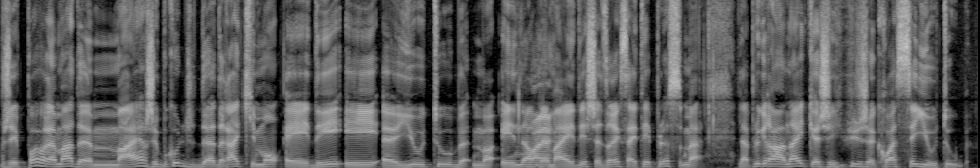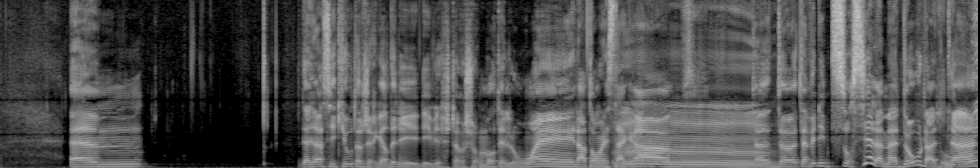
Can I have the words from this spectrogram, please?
J'ai pas vraiment de mère. J'ai beaucoup de de drags qui m'ont aidé et euh, YouTube m'a énormément aidé. Je te dirais que ça a été plus ma la plus grande aide que j'ai eue, je crois, c'est YouTube. euh, D'ailleurs, c'est cute. J'ai regardé les, les- Je suis remonté loin dans ton Instagram. Mmh. T'avais des petits sourcils à la Mado dans le temps. Oui,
